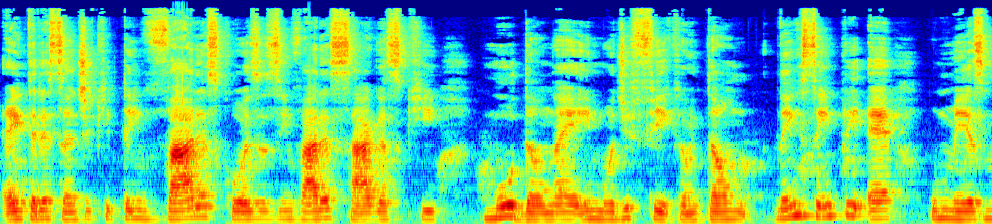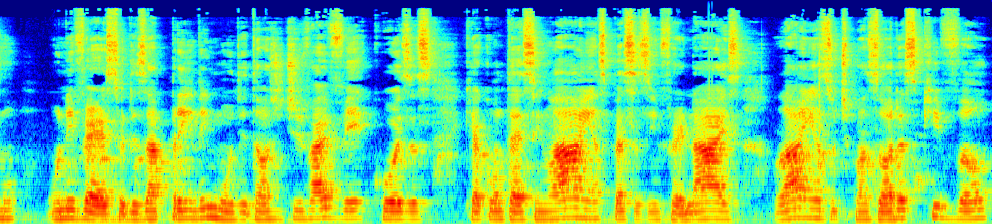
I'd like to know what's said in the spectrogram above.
é interessante que tem várias coisas em várias sagas que mudam, né? E modificam. Então nem sempre é o mesmo universo. Eles aprendem muito. Então a gente vai ver coisas que acontecem lá em As Peças Infernais, lá em As Últimas Horas, que vão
